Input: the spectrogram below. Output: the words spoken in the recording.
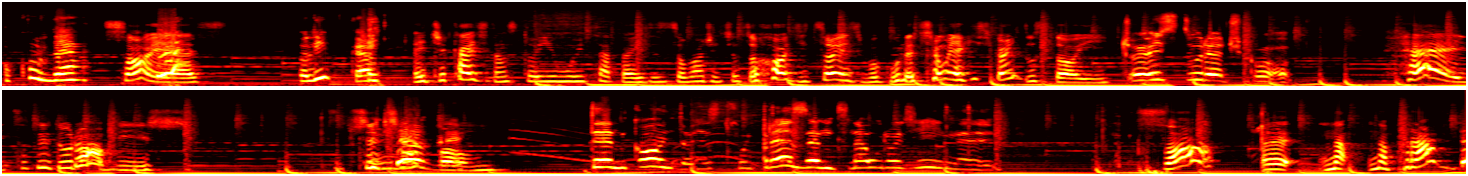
O kurde, Co jest? Oliwka. Ej, czekajcie, tam stoi mój tata. Idę zobaczyć o co chodzi. Co jest w ogóle? Czemu jakiś koń tu stoi? Cześć, córeczko. Hej, co ty tu robisz? Z przyczepą. Ten koń to jest twój prezent na urodziny. Co? E, na, naprawdę?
